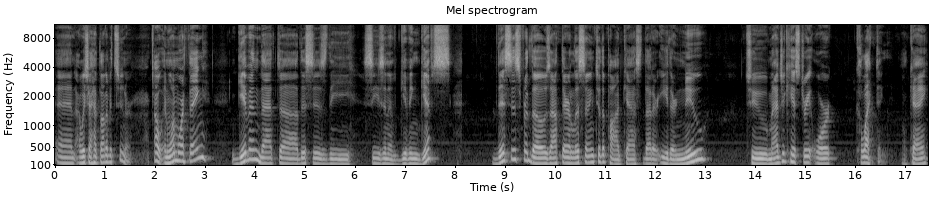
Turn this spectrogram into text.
And I wish I had thought of it sooner. Oh, and one more thing. Given that uh, this is the season of giving gifts, this is for those out there listening to the podcast that are either new to magic history or collecting. Okay?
